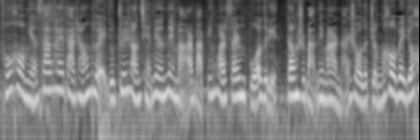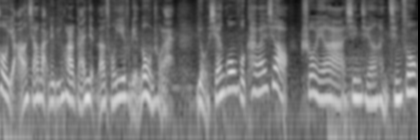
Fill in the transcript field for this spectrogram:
从后面撒开大长腿，就追上前面的内马尔，把冰块塞人脖子里。当时把内马尔难受的整个后背就后仰，想把这冰块赶紧的从衣服里弄出来。有闲工夫开玩笑。说明啊，心情很轻松，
